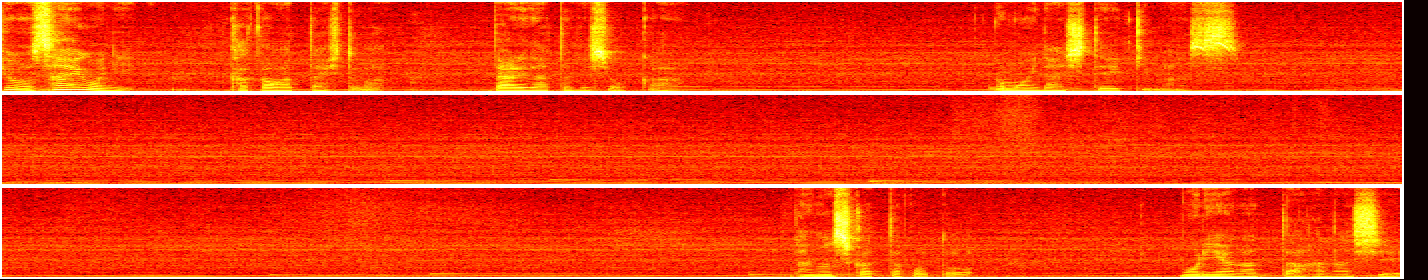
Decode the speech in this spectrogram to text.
今日最後に関わった人は誰だったでしょうか？思い出していきます。楽しかったこと盛り上がった話。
